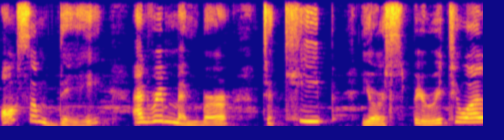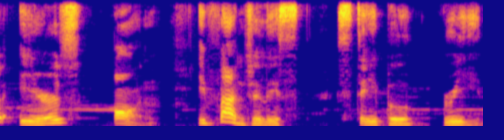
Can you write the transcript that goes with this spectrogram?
awesome day and remember to keep your spiritual ears on. Evangelist Staple Reed.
